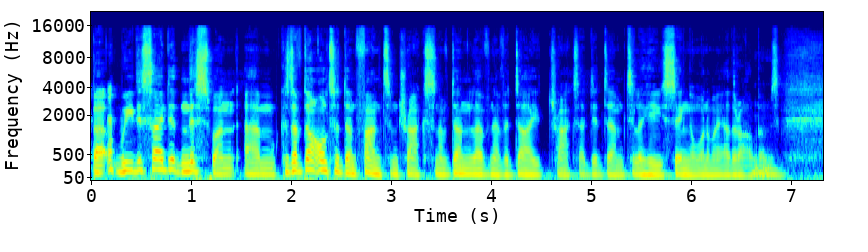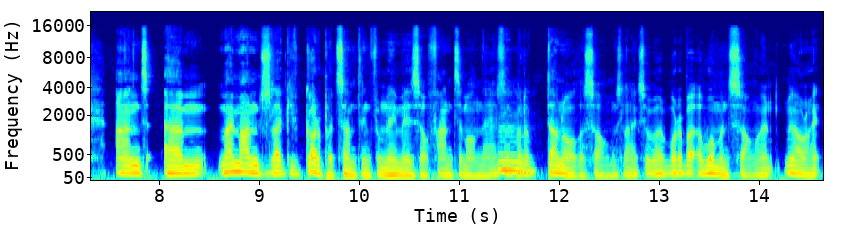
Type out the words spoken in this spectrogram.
But we decided in this one because I've done also done Phantom tracks and I've done "Love Never Die" tracks. I did um, "Till I Hear You Sing" on one of my other albums. And um, my man's like, you've got to put something from Les Mis or Phantom on there. So, but I've done all the songs. Like, so what about a woman's song? I went, all right.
